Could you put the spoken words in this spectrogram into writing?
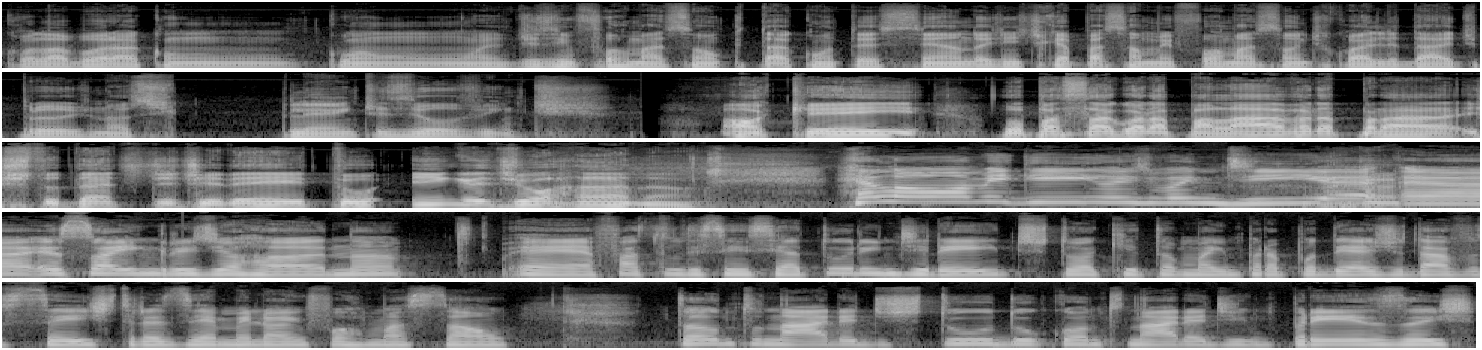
colaborar com, com a desinformação que está acontecendo. A gente quer passar uma informação de qualidade para os nossos clientes e ouvintes. Ok, vou passar agora a palavra para estudante de direito, Ingrid Johanna. Hello, amiguinhos, bom dia. uh, eu sou a Ingrid Johanna, é, faço licenciatura em Direito, estou aqui também para poder ajudar vocês, trazer a melhor informação tanto na área de estudo quanto na área de empresas,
